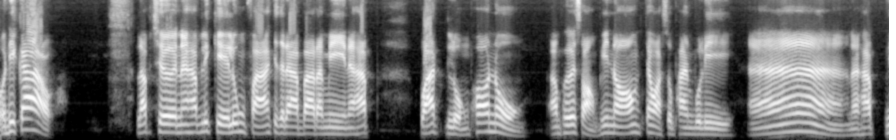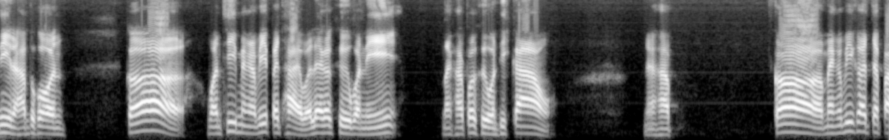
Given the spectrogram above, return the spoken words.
วันที่เก้ารับเชิญนะครับลิเกลุ่งฟ้ากิจดาบารมีนะครับ วัดหลวงพ่อโหน่งอำเภอสองพี่น้องจังหวัดสุพรรณบุรีอ่านะครับ นี่แหละครับทุกคน ก็วันที่แมงกะบี้ไปถ่ายวันแรกก็คือวันนี้นะครับ ก็คือวันที่เก้านะครับ ก็แมงกะบี้ก็จะไป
